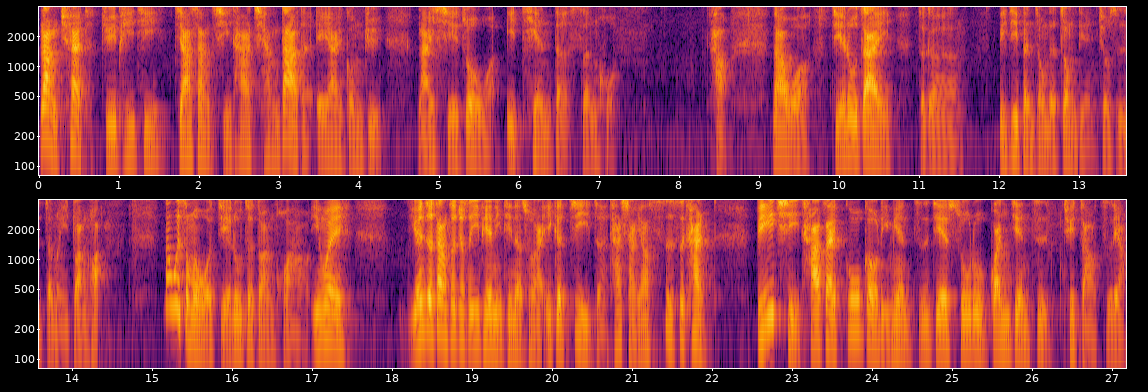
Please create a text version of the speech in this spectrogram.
让 ChatGPT 加上其他强大的 AI 工具来协助我一天的生活。好，那我截录在这个。笔记本中的重点就是这么一段话。那为什么我截录这段话哦？因为原则上这就是一篇你听得出来，一个记者他想要试试看，比起他在 Google 里面直接输入关键字去找资料，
